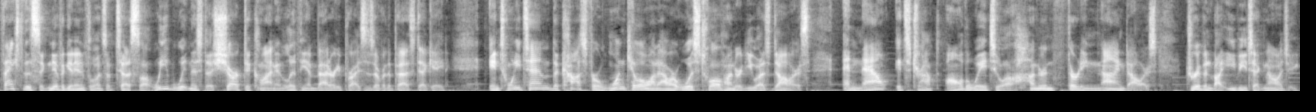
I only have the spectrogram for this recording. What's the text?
Thanks to the significant influence of Tesla, we've witnessed a sharp decline in lithium battery prices over the past decade. In 2010, the cost for 1 kilowatt hour was 1200 US dollars, and now it's dropped all the way to $139, driven by EV technology.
